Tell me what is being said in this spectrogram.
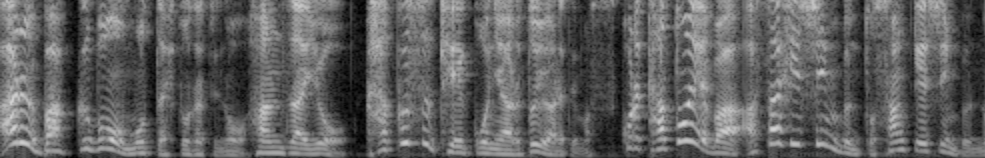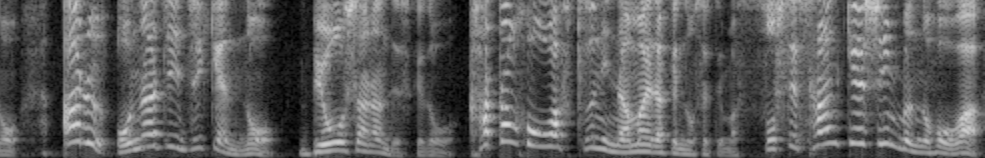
あるバックボーンを持った人たちの犯罪を隠す傾向にあると言われています。これ例えば朝日新聞と産経新聞のある同じ事件の描写なんですけど、片方は普通に名前だけ載せてます。そして産経新聞の方は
